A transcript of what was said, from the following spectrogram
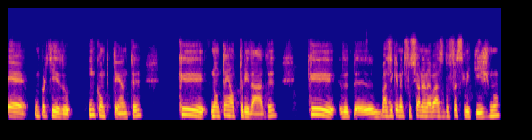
é um partido incompetente que não tem autoridade, que basicamente funciona na base do facilitismo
